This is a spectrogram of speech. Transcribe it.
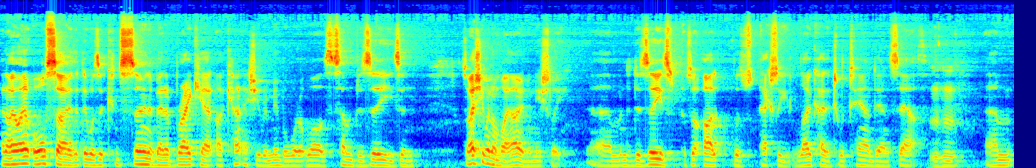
And I also that there was a concern about a breakout. I can't actually remember what it was, some disease. And so I actually went on my own initially. Um, and the disease was, I was actually located to a town down south. Mm-hmm. Um,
